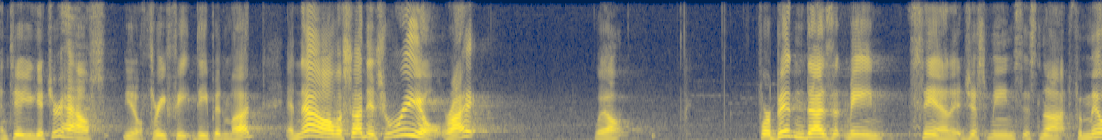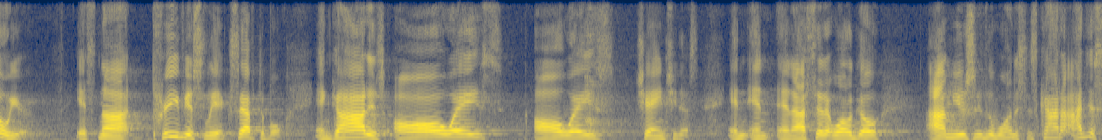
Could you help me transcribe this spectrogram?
until you get your house, you know, three feet deep in mud. And now all of a sudden it's real, right? Well, forbidden doesn't mean sin, it just means it's not familiar, it's not previously acceptable. And God is always, always changing us. And, and, and I said it a while ago, I'm usually the one that says, God, I just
